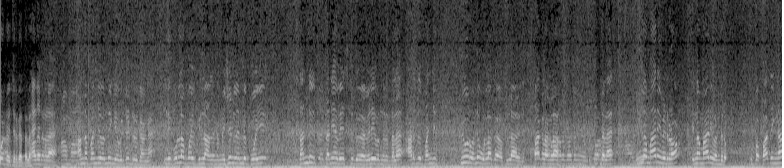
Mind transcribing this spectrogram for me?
போட்டு வச்சிருக்க தல. அதனால ஆமா. அந்த பஞ்சு வந்து இங்க விட்டுட்டு இருக்காங்க. இதுக்குள்ள போய் ஃபில் ஆகும். இந்த மிஷின்ல இருந்து போய் தண்டு தனியா வேஸ்ட்டுக்கு வெளியே வந்துடுறதால அடுத்து பஞ்சு பியூர் வந்து உள்ள ஃபில் ஆகுது. பார்க்கலாங்களா? அதில் இந்த மாதிரி விடுறோம். இந்த மாதிரி வந்துடும் இப்போ பார்த்தீங்கன்னா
